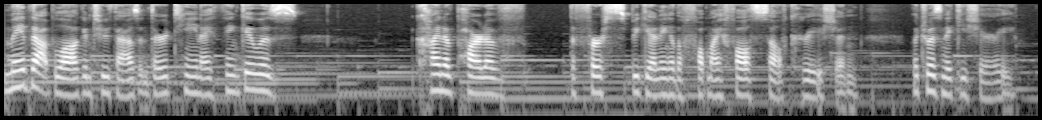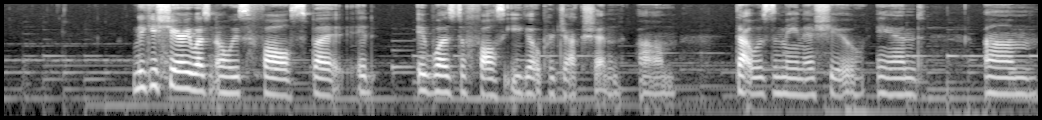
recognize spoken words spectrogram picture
made that blog in 2013, I think it was kind of part of the first beginning of the, my false self creation, which was Nikki Sherry. Nikki Sherry wasn't always false, but it it was the false ego projection um, that was the main issue. And um,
